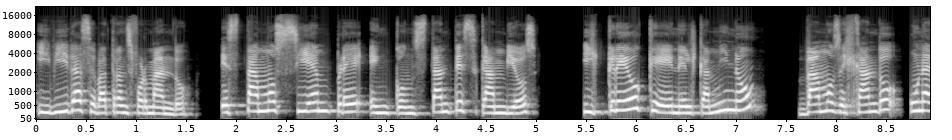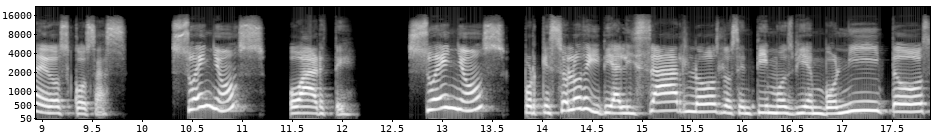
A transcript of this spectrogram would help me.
y vida se va transformando estamos siempre en constantes cambios y creo que en el camino vamos dejando una de dos cosas, sueños o arte. Sueños porque solo de idealizarlos los sentimos bien bonitos,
